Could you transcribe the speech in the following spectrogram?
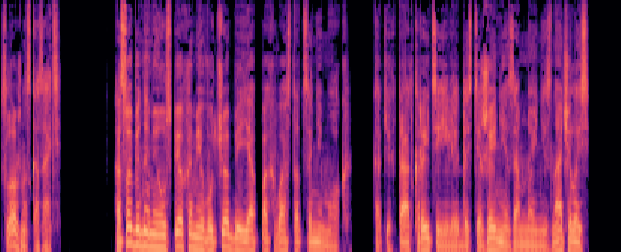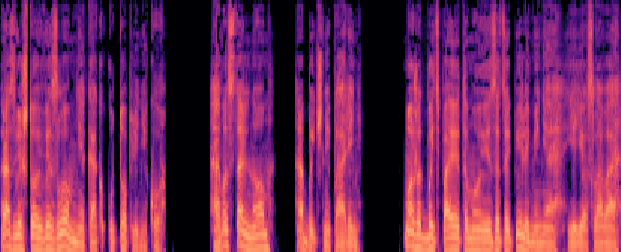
сложно сказать. Особенными успехами в учебе я похвастаться не мог. Каких-то открытий или достижений за мной не значилось, разве что везло мне как утопленнику. А в остальном — обычный парень. Может быть, поэтому и зацепили меня ее слова,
